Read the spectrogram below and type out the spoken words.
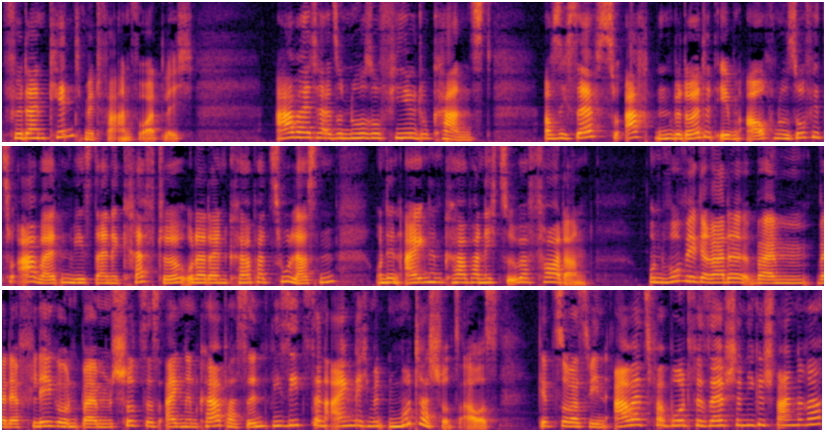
für dein Kind mitverantwortlich. Arbeite also nur so viel du kannst. Auf sich selbst zu achten bedeutet eben auch nur so viel zu arbeiten, wie es deine Kräfte oder dein Körper zulassen und den eigenen Körper nicht zu überfordern. Und wo wir gerade beim, bei der Pflege und beim Schutz des eigenen Körpers sind, wie sieht's denn eigentlich mit Mutterschutz aus? Gibt's sowas wie ein Arbeitsverbot für selbstständige Schwangere?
